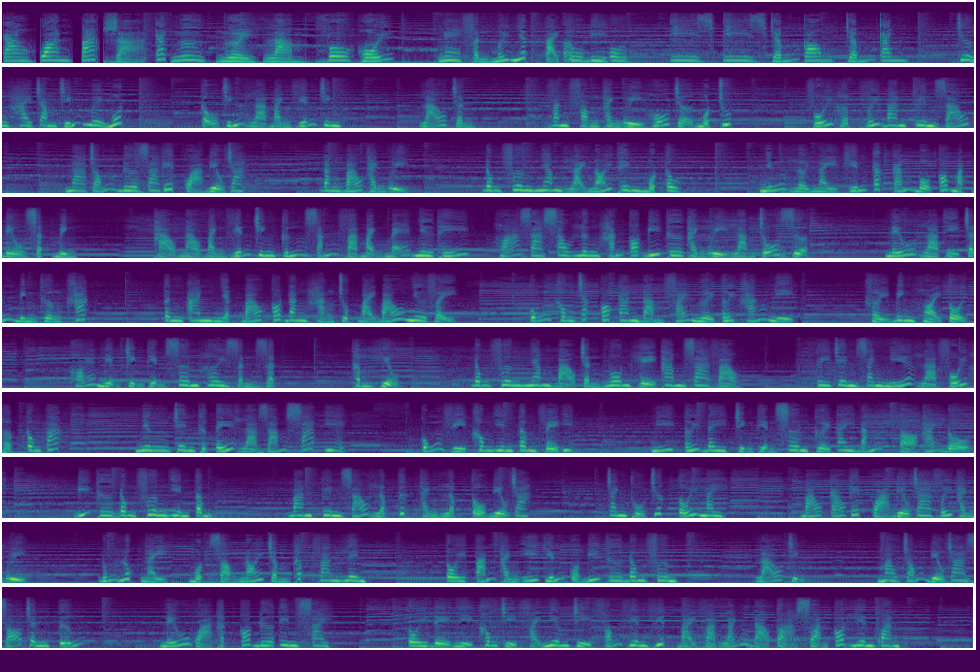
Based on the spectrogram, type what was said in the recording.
cao quan tác giả cách ngư, người làm vô hối. Nghe phần mới nhất tại audio is.com.canh chương 291. Cậu chính là Bành Viễn Trinh. Lão Trần. Văn phòng thành ủy hỗ trợ một chút. Phối hợp với ban tuyên giáo. Na chóng đưa ra kết quả điều tra. Đăng báo thành ủy. Đông Phương Nham lại nói thêm một câu. Những lời này khiến các cán bộ có mặt đều giật mình. Thảo nào Bành Viễn Trinh cứng rắn và mạnh mẽ như thế, hóa ra sau lưng hắn có bí thư thành ủy làm chỗ dựa. Nếu là thị trấn bình thường khác, Tân An Nhật Báo có đăng hàng chục bài báo như vậy. Cũng không chắc có can đảm phái người tới kháng nghị. Khởi binh hỏi tội. Khóe miệng Trình Thiện Sơn hơi dần giật. Thầm hiểu. Đông Phương Nham bảo Trần Ngôn Hề tham gia vào. Tuy trên danh nghĩa là phối hợp công tác, Nhưng trên thực tế là giám sát y. Cũng vì không yên tâm về y, Nghĩ tới đây Trịnh Thiện Sơn cười cay đắng tỏ thái độ. Bí thư Đông Phương yên tâm. Ban tuyên giáo lập tức thành lập tổ điều tra. Tranh thủ trước tối nay, Báo cáo kết quả điều tra với thành ủy. Đúng lúc này, một giọng nói trầm thấp vang lên. Tôi tán thành ý kiến của Bí thư Đông Phương. Lão Trịnh Mau chóng điều tra rõ chân tướng. Nếu quả thật có đưa tin sai Tôi đề nghị không chỉ phải nghiêm trị phóng viên viết bài và lãnh đạo tòa soạn có liên quan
